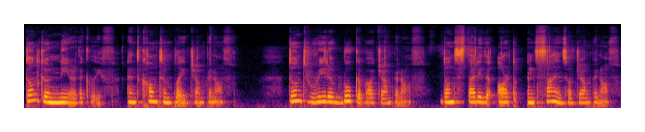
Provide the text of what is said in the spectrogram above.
Don't go near the cliff and contemplate jumping off. Don't read a book about jumping off. Don't study the art and science of jumping off.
